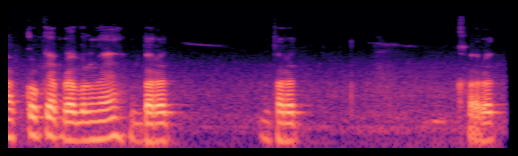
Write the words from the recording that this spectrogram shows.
आपको क्या प्रॉब्लम है? भरत भरत खरत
